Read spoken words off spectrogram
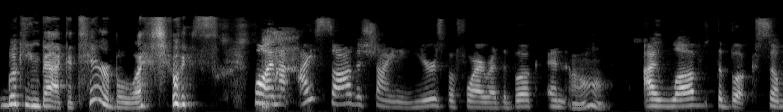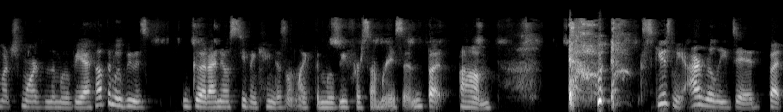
looking back a terrible life choice. Well, and I, I, saw The Shining years before I read the book, and oh. I loved the book so much more than the movie. I thought the movie was good. I know Stephen King doesn't like the movie for some reason, but um, excuse me, I really did. But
